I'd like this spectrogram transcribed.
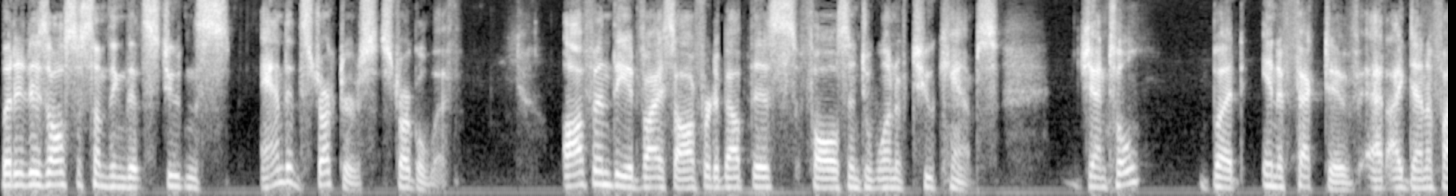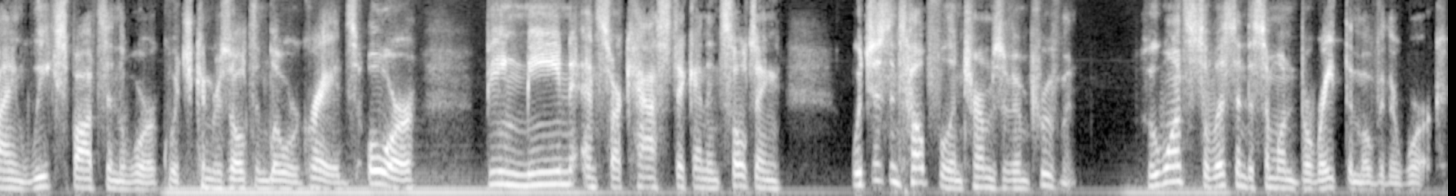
but it is also something that students and instructors struggle with. Often, the advice offered about this falls into one of two camps gentle, but ineffective at identifying weak spots in the work, which can result in lower grades, or being mean and sarcastic and insulting, which isn't helpful in terms of improvement. Who wants to listen to someone berate them over their work?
